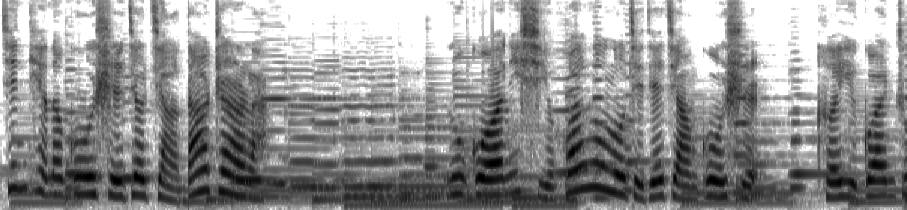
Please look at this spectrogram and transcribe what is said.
今天的故事就讲到这儿了。如果你喜欢露露姐姐讲故事，可以关注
